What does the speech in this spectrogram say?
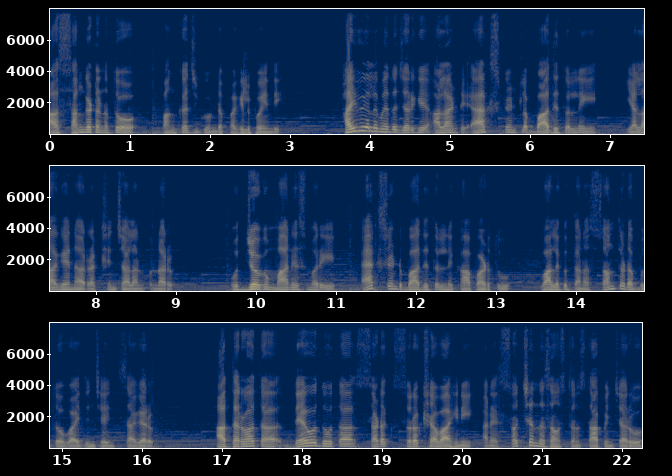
ఆ సంఘటనతో పంకజ్ గుండె పగిలిపోయింది. హైవేల మీద జరిగే అలాంటి యాక్సిడెంట్ల బాధితుల్ని ఎలాగైనా రక్షించాలనుకున్నారు. ఉద్యోగం మానేసి మరీ యాక్సిడెంట్ బాధితుల్ని కాపాడుతూ వాళ్ళకు తన సొంత డబ్బుతో వైద్యం చేయించసాగారు. ఆ తర్వాత దేవదూత సడక్ సురక్షా వాహిని అనే స్వచ్ఛంద సంస్థను స్థాపించారు.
